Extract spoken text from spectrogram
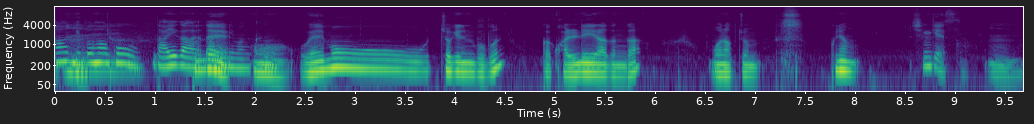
하기도 음. 하고 나이가 근데 나이니만큼 어, 외모적인 부분, 그러니까 관리라든가 워낙 좀 그냥 신기했어. 음,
